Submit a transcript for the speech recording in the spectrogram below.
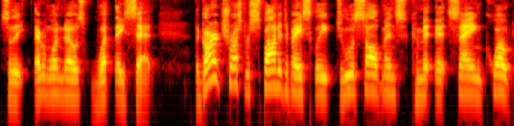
so that everyone knows what they said. The Garnet Trust responded to basically Jalewis Solomon's commitment, saying, quote,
